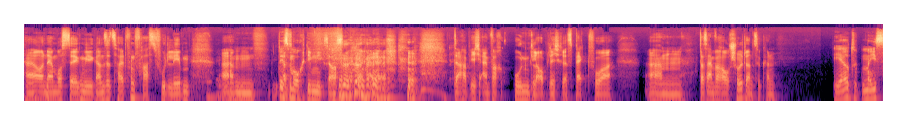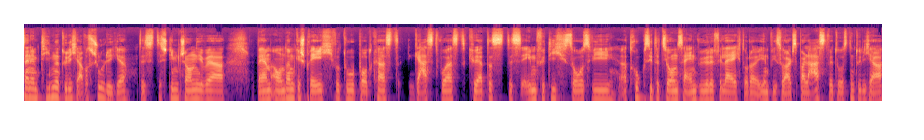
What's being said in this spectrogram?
ja, und er musste irgendwie die ganze Zeit von Fastfood leben. Ähm, das also, macht ihm nichts aus. da habe ich einfach unglaublich Respekt vor, ähm, das einfach auch schultern zu können. Ja, man ist seinem Team natürlich auch was schuldig, ja. Das, das stimmt schon. Ich habe ja bei einem anderen Gespräch, wo du Podcast Gast warst, gehört, dass das eben für dich sowas wie eine Drucksituation sein würde vielleicht oder irgendwie so als Ballast, weil du hast natürlich auch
